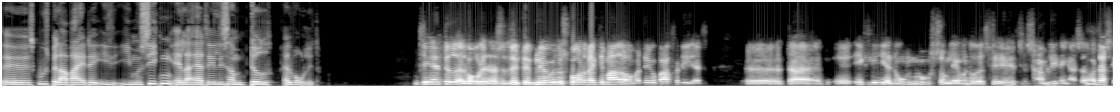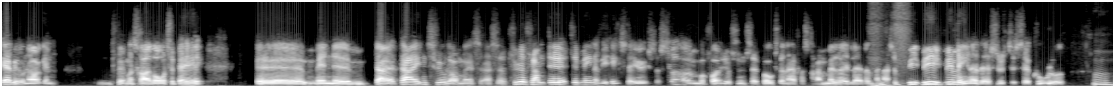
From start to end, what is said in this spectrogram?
øh, skuespilarbejde i, i musikken, eller er det ligesom død alvorligt? Det er død alvorligt. Altså, det, det bliver jo spurgt rigtig meget om, og det er jo bare fordi, at øh, der øh, ikke lige er nogen nu, som laver noget til, til sammenligning. Altså, mm. Og der skal vi jo nok en 35 år tilbage. Øh, men øh, der, der er ingen tvivl om, at altså, fyreflam, det, det mener vi helt seriøst, og så må folk jo synes, at bukserne er for stramme eller et eller andet, men altså, vi, vi, vi mener det, jeg synes, det ser cool ud. Mm.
